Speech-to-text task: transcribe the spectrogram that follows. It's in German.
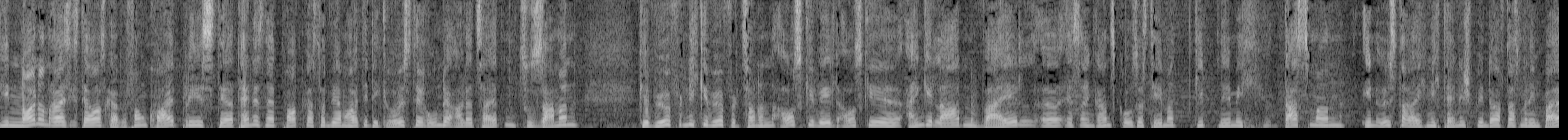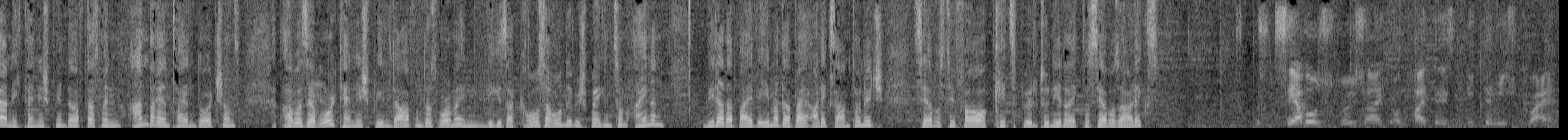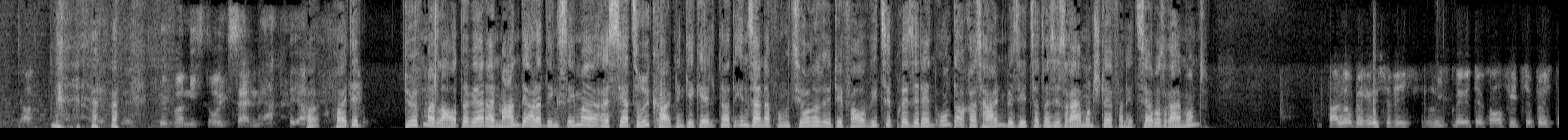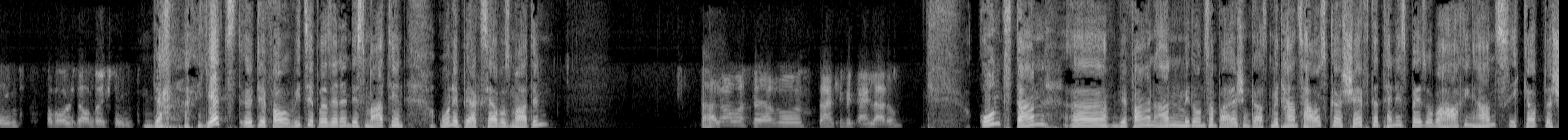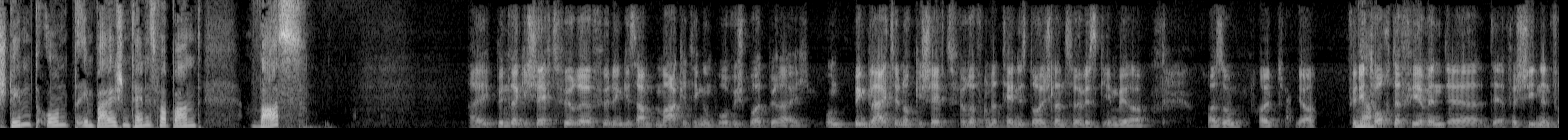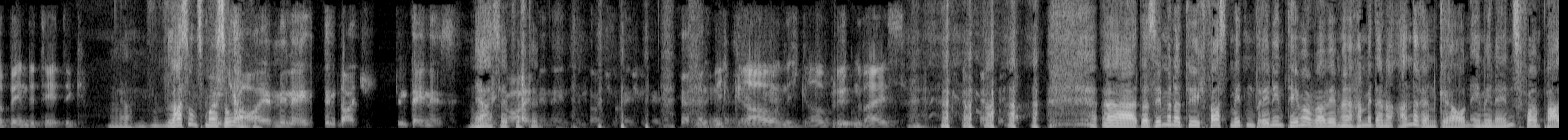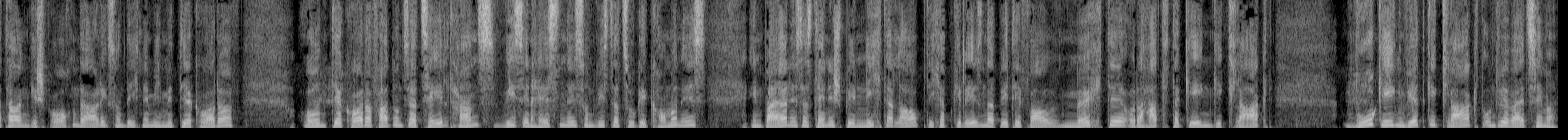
die 39. Ausgabe vom Quiet Please, der Tennisnet Podcast und wir haben heute die größte Runde aller Zeiten zusammen gewürfelt, nicht gewürfelt, sondern ausgewählt, ausge, eingeladen, weil äh, es ein ganz großes Thema gibt, nämlich, dass man in Österreich nicht Tennis spielen darf, dass man in Bayern nicht Tennis spielen darf, dass man in anderen Teilen Deutschlands aber sehr wohl Tennis spielen darf und das wollen wir in, wie gesagt, großer Runde besprechen. Zum einen wieder dabei, wie immer dabei, Alex Antonic, Servus TV, Kitzbühel Turnierdirektor, Servus Alex. Servus, grüß euch und heute ist bitte nicht quiet. Ja. dürfen wir nicht ruhig sein mehr. Ja. Heute dürfen wir lauter werden. Ein Mann, der allerdings immer als sehr zurückhaltend gegelten hat in seiner Funktion als ÖTV-Vizepräsident und auch als Hallenbesitzer, das ist Raimund Stefanitz. Servus Raimund. Hallo, begrüße dich. Nicht mehr ÖTV-Vizepräsident, aber alles andere stimmt. Ja, jetzt ÖTV-Vizepräsident ist Martin Ohneberg. Servus Martin. Hallo, Servus. Danke für die Einladung. Und dann, äh, wir fangen an mit unserem bayerischen Gast, mit Hans Hausker, Chef der Tennisbase Oberhaching. Hans, ich glaube, das stimmt. Und im Bayerischen Tennisverband was? Ich bin der Geschäftsführer für den gesamten Marketing- und Profisportbereich und bin gleichzeitig noch Geschäftsführer von der Tennis Deutschland Service GmbH. Also halt, ja, für die ja. Tochterfirmen der, der verschiedenen Verbände tätig. Ja, lass uns mal die so anfangen. Eminenz im deutschen Tennis. Ja, selbstverständlich. nicht grau, nicht grau, blütenweiß. äh, da sind wir natürlich fast mittendrin im Thema, weil wir haben mit einer anderen grauen Eminenz vor ein paar Tagen gesprochen, der Alex und ich, nämlich mit Dirk Hordorf. Und Dirk Hordorf hat uns erzählt, Hans, wie es in Hessen ist und wie es dazu gekommen ist. In Bayern ist das Tennisspielen nicht erlaubt. Ich habe gelesen, der BTV möchte oder hat dagegen geklagt. Wogegen wird geklagt und wie weit sind wir?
